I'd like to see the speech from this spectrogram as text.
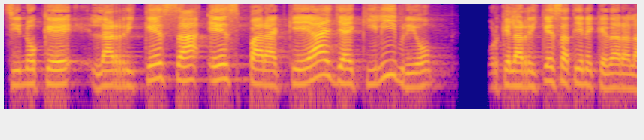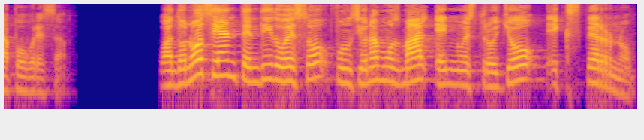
sino que la riqueza es para que haya equilibrio, porque la riqueza tiene que dar a la pobreza. Cuando no se ha entendido eso, funcionamos mal en nuestro yo externo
